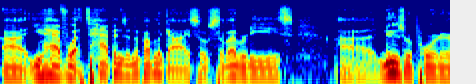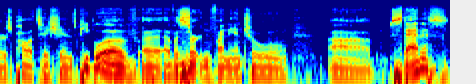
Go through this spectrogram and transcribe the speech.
Uh, you have what happens in the public eye, so celebrities, uh, news reporters, politicians, people of uh, of a certain financial uh, status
